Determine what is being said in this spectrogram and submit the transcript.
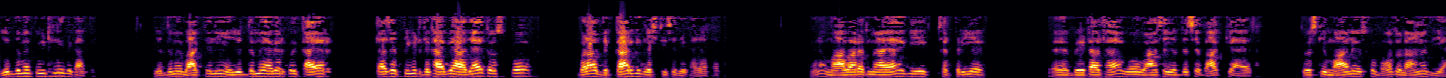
युद्ध में पीठ नहीं दिखाते, युद्ध में भागते नहीं है। युद्ध में अगर कोई कायरता से पीठ दिखा के आ जाए तो उसको बड़ा धिक्कार की दृष्टि से देखा जाता था। है ना? महाभारत में आया है कि एक क्षत्रिय बेटा था, वो वहाँ से युद्ध से भाग के आया था तो उसकी माँ ने उसको बहुत उलाहना दिया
